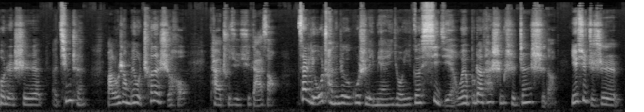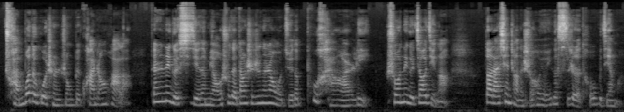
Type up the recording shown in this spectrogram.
或者是呃清晨，马路上没有车的时候，他出去去打扫。在流传的这个故事里面有一个细节，我也不知道它是不是真实的，也许只是传播的过程中被夸张化了。但是那个细节的描述在当时真的让我觉得不寒而栗。说那个交警啊，到达现场的时候有一个死者的头不见了，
